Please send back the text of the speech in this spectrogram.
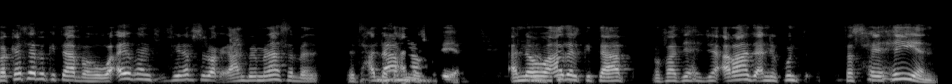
فكتب كتابه. وأيضا في نفس الوقت يعني بالمناسبة نتحدث نعم عنه نعم. شوية أنه نعم. هذا الكتاب مفاتيح الجنة أراد أن يكون تصحيحيا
